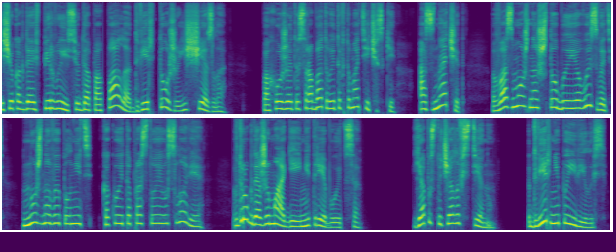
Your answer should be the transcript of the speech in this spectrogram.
еще когда я впервые сюда попала, дверь тоже исчезла. Похоже, это срабатывает автоматически. А значит, возможно, чтобы ее вызвать, Нужно выполнить какое-то простое условие. Вдруг даже магии не требуется. Я постучала в стену. Дверь не появилась.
